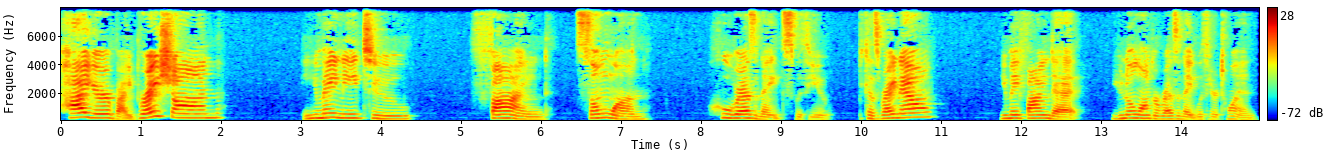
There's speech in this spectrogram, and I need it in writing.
higher vibration. You may need to find someone who resonates with you. Because right now, you may find that you no longer resonate with your twin.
